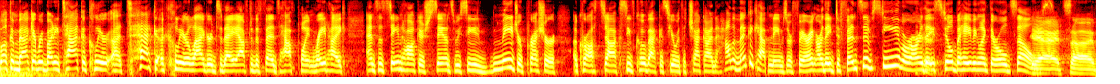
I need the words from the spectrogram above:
Welcome back, everybody. Tech a clear uh, tech a clear laggard today after the Fed's half-point rate hike and sustained hawkish stance. We see major pressure across stocks. Steve Kovach is here with a check on how the mega cap names are faring. Are they defensive, Steve, or are they still behaving like their old selves? Yeah, it's uh,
